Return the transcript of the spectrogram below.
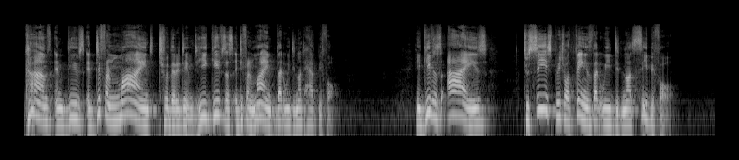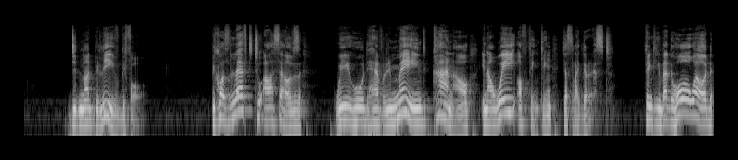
comes and gives a different mind to the redeemed. He gives us a different mind that we did not have before. He gives us eyes to see spiritual things that we did not see before, did not believe before. Because left to ourselves, we would have remained carnal in our way of thinking, just like the rest, thinking that the whole world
